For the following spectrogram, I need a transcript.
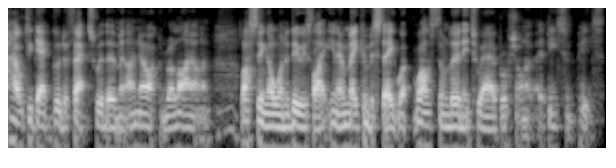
how to get good effects with them and I know I can rely on them. Last thing I want to do is like, you know, make a mistake whilst I'm learning to airbrush on a, a decent piece.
